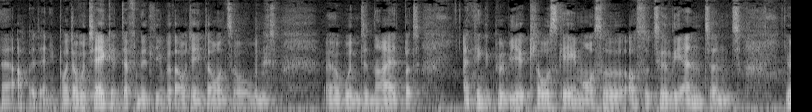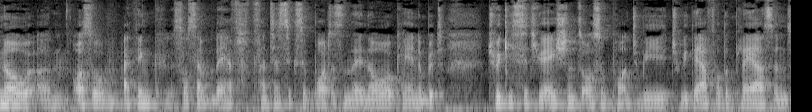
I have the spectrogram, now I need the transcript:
uh, up at any point. I would take it definitely without any doubt, so I wouldn't uh, wouldn't deny it, but. I think it will be a close game also also till the end and you know um, also I think Southampton they have fantastic supporters and they know okay in a bit tricky situation it's also important to be to be there for the players and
